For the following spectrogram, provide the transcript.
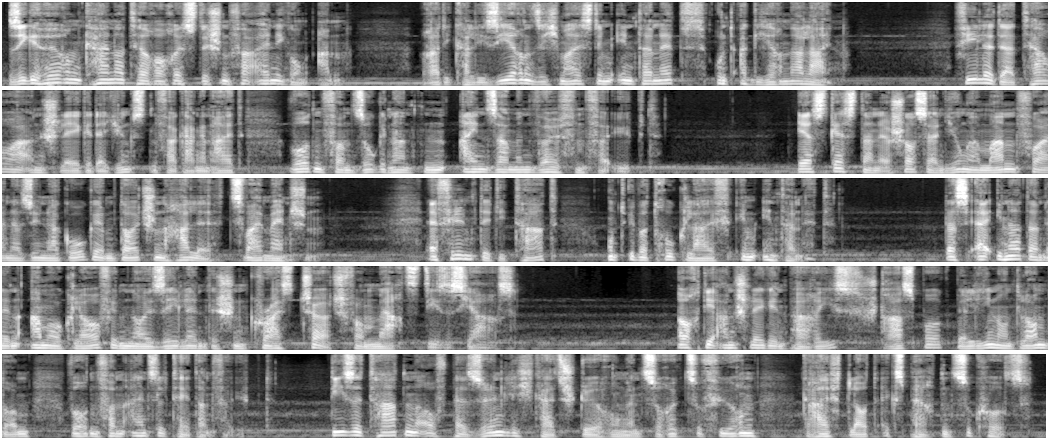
Sie gehören keiner terroristischen Vereinigung an radikalisieren sich meist im Internet und agieren allein. Viele der Terroranschläge der jüngsten Vergangenheit wurden von sogenannten einsamen Wölfen verübt. Erst gestern erschoss ein junger Mann vor einer Synagoge im deutschen Halle zwei Menschen. Er filmte die Tat und übertrug live im Internet. Das erinnert an den Amoklauf im neuseeländischen Christchurch vom März dieses Jahres. Auch die Anschläge in Paris, Straßburg, Berlin und London wurden von Einzeltätern verübt. Diese Taten auf Persönlichkeitsstörungen zurückzuführen, greift laut Experten zu kurz.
